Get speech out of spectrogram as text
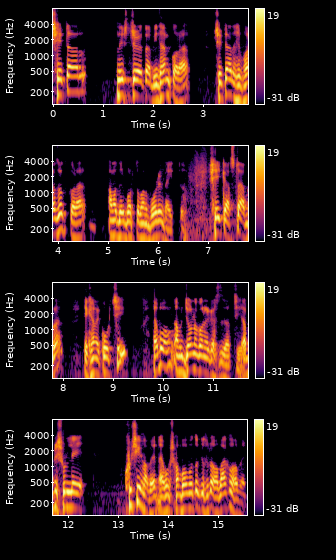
সেটার নিশ্চয়তা বিধান করা, সেটার হেফাজত করা আমাদের বর্তমান বোর্ডের দায়িত্ব। সেই কাজটা আমরা এখানে করছি এবং আমরা জনগণের কাছে যাচ্ছি। আপনি শুনলে খুশি হবেন এবং সম্ভবত কিছুটা অবাকও হবেন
